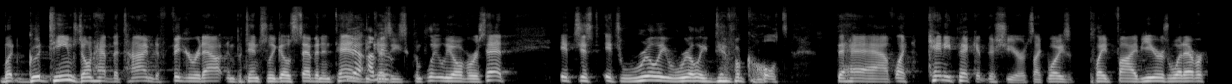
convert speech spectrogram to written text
But good teams don't have the time to figure it out and potentially go seven and 10 yeah, because I mean, he's completely over his head it's just it's really really difficult to have like Kenny Pickett this year. It's like, well, he's played five years, whatever.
